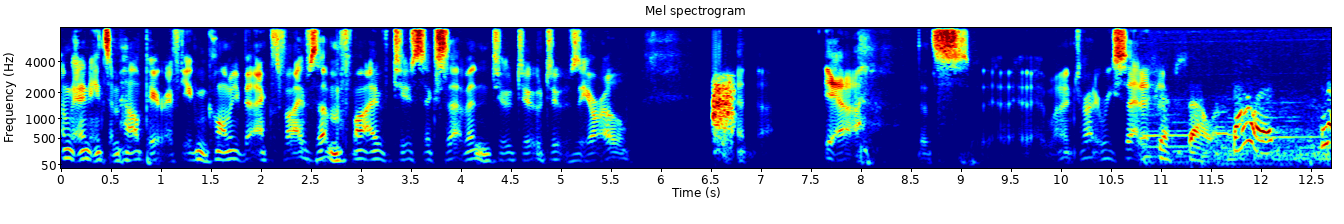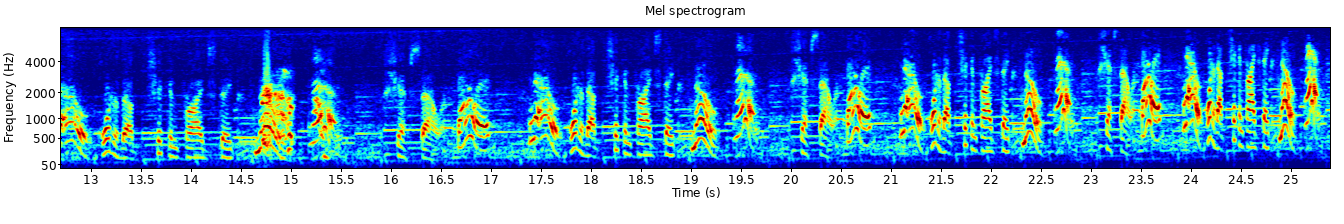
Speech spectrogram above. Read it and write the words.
I'm going to need some help here. If you can call me back, 575-267-2220. And, uh, yeah, that's, uh, when I try to reset it. Chef salad. Salad? No. What about chicken fried steak? No. No. Chef salad. Salad? No. What about chicken fried steak? No. No. Chef salad. Salad? No. What about chicken fried steak? No. No. Chef salad. Salad? No. What about chicken fried steak? No. No. No.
